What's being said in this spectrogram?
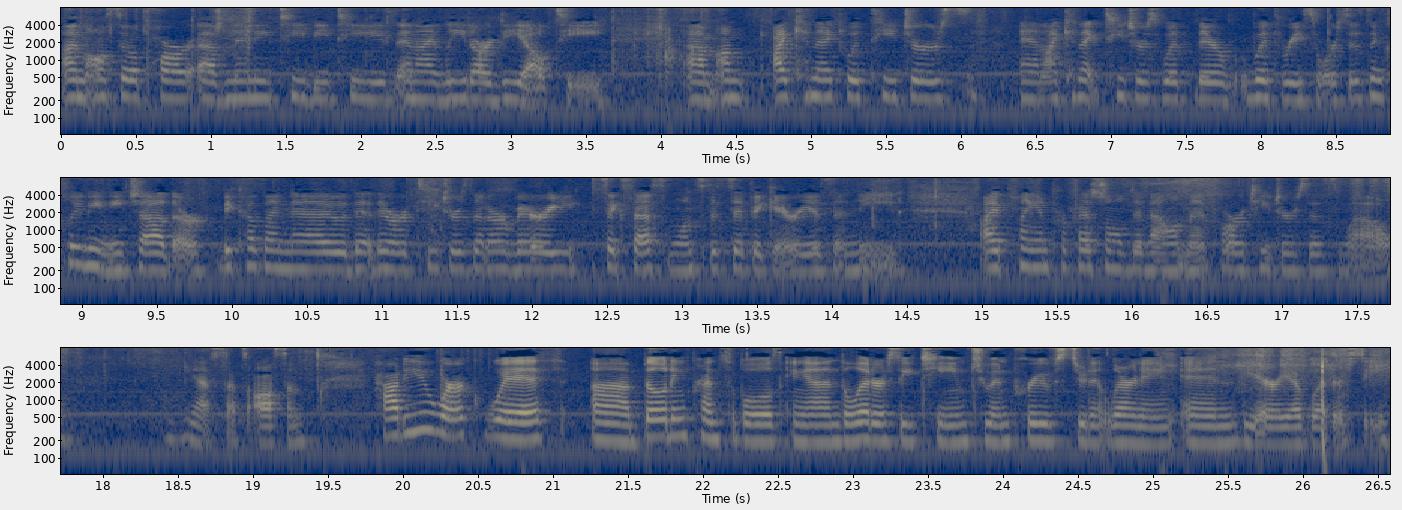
I'm also a part of many TBTs, and I lead our DLT. Um, i connect with teachers and I connect teachers with their with resources, including each other, because I know that there are teachers that are very successful in specific areas in need. I plan professional development for our teachers as well. Yes, that's awesome. How do you work with uh, building principals and the literacy team to improve student learning in the area of literacy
